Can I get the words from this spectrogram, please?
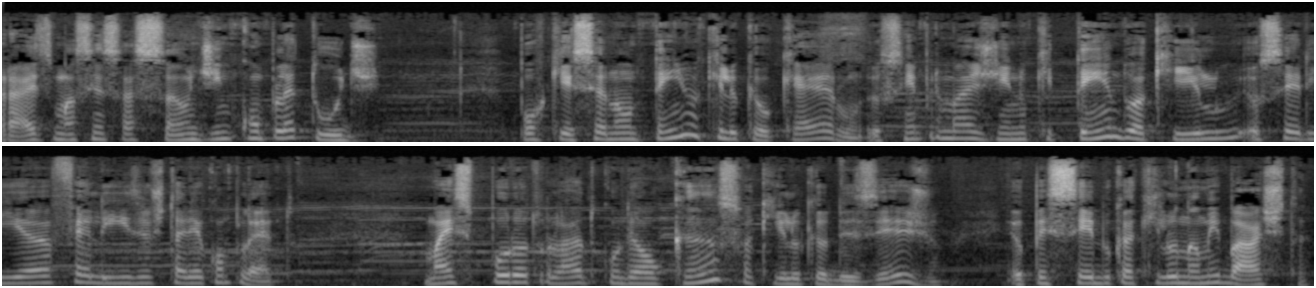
traz uma sensação de incompletude. Porque se eu não tenho aquilo que eu quero, eu sempre imagino que tendo aquilo eu seria feliz, eu estaria completo. Mas por outro lado, quando eu alcanço aquilo que eu desejo, eu percebo que aquilo não me basta.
